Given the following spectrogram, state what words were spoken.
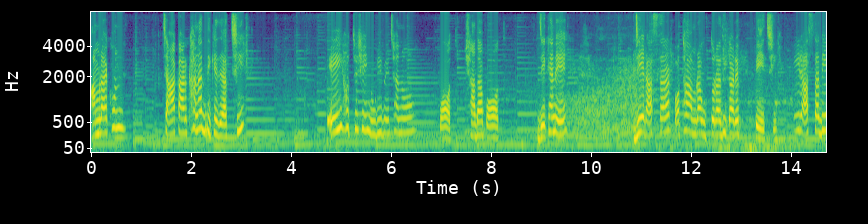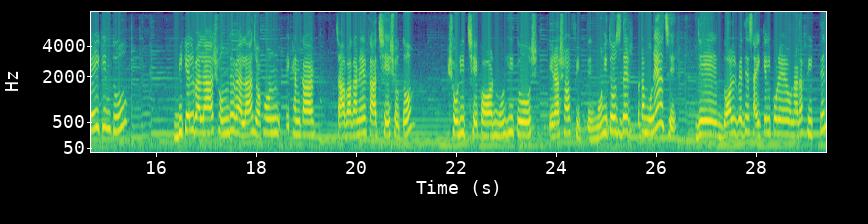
আমরা এখন চা কারখানার দিকে যাচ্ছি। এই হচ্ছে সেই নুড়ি বেছানো পথ, সাদা পথ, যেখানে যে রাস্তার কথা আমরা উত্তরাধিকারে পেয়েছি। এই রাস্তা দিয়েই কিন্তু বিকেলবেলা, সন্ধেবেলা যখন এখানকার চা বাগানের কাজ শেষ হতো, শরীর শেখর, মহিতোষ, এরা সব ফিরতেন। মহিতোষদের ওটা মনে আছে? যে দল বেঁধে সাইকেল করে ওনারা ফিরতেন?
